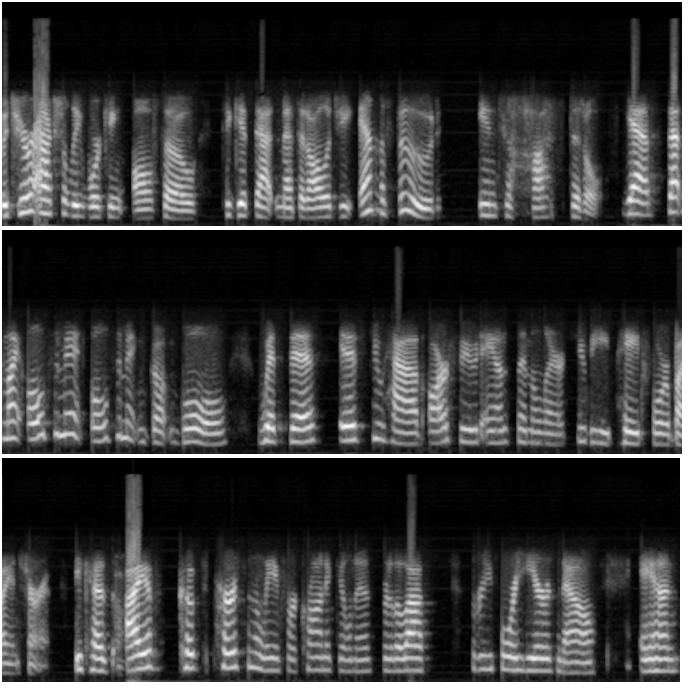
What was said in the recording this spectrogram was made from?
but you're actually working also to get that methodology and the food into hospitals Yes, that my ultimate ultimate goal with this is to have our food and similar to be paid for by insurance. Because I have cooked personally for chronic illness for the last three four years now, and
